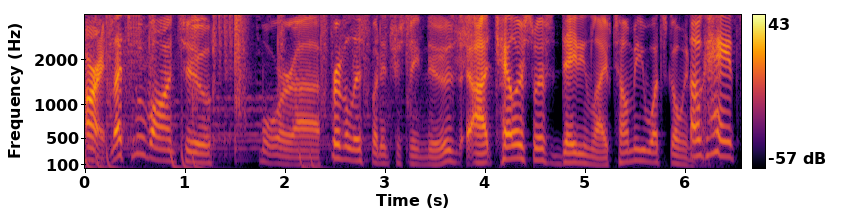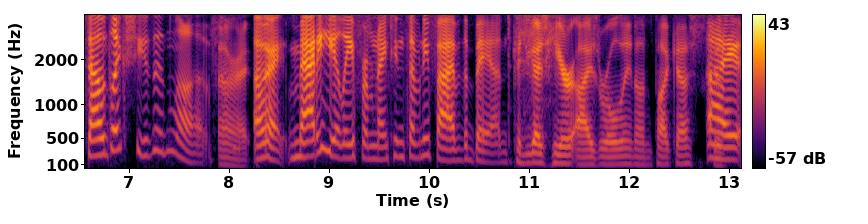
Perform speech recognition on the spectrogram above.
All right, let's move on to more uh, frivolous but interesting news. Uh, Taylor Swift's dating life. Tell me what's going on. Okay, it sounds like she's in love. All right. Okay, Matty Healy from 1975, the band. Can you guys hear eyes rolling on podcasts? I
